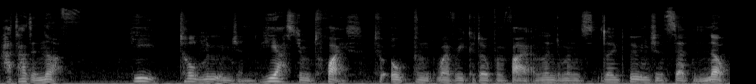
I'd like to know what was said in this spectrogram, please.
had had enough. He told Lüttichen, he asked him twice to open whether he could open fire, and Lüttichen said no.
